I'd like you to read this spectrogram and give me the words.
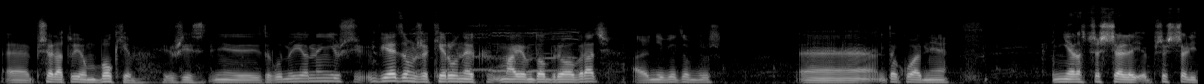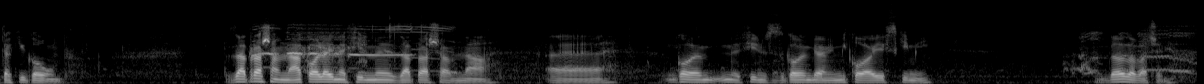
e, przelatują bokiem, już jest tego, no i one już wiedzą, że kierunek mają dobry obrać, ale nie wiedzą już e, dokładnie. Nieraz przeszczeli, przeszczeli taki gołąb. Zapraszam na kolejne filmy, zapraszam na e, gołęb, film z gołębiami mikołajewskimi. Do zobaczenia.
